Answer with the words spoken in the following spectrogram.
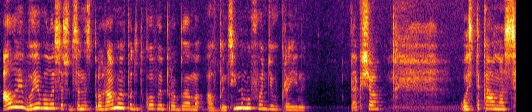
Але виявилося, що це не з програмою податкової проблеми, а в пенсійному фонді України. Так що ось така у нас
